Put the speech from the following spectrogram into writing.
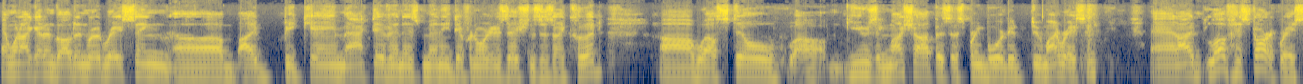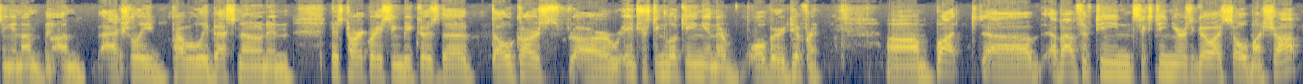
and when I got involved in road racing, um, I became active in as many different organizations as I could. Uh, while still um, using my shop as a springboard to do my racing and I love historic racing, and I'm I'm actually probably best known in historic racing because the the old cars are interesting looking and they're all very different. Um, but uh, about 15, 16 years ago, I sold my shop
